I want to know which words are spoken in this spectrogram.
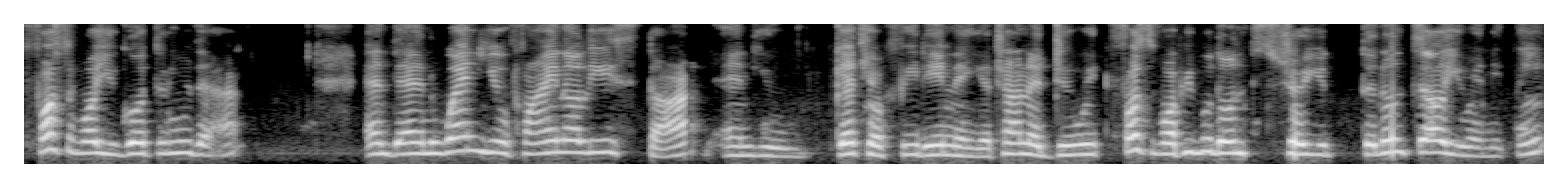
First of all, you go through that. And then when you finally start and you get your feet in and you're trying to do it, first of all, people don't show you, they don't tell you anything.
